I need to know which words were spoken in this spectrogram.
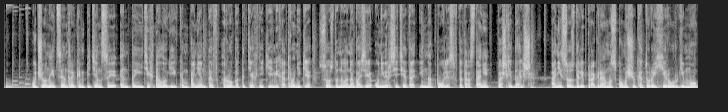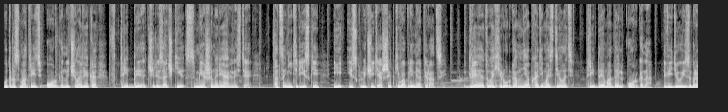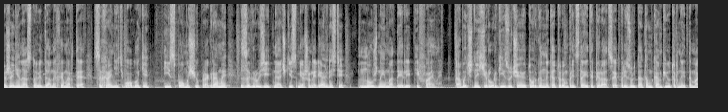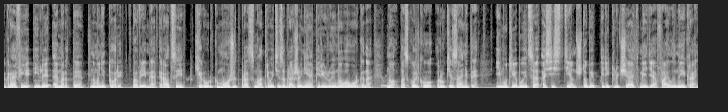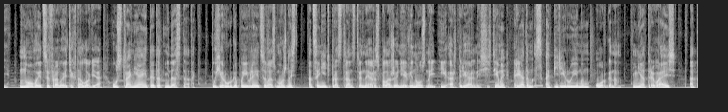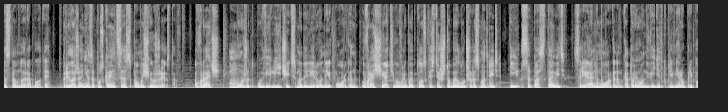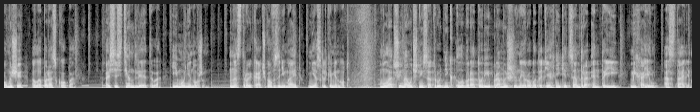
Ученые Центра компетенции НТИ технологий компонентов робототехники и мехатроники, созданного на базе университета Иннополис в Татарстане, пошли дальше. Они создали программу, с помощью которой хирурги могут рассмотреть органы человека в 3D через очки смешанной реальности, оценить риски и исключить ошибки во время операции. Для этого хирургам необходимо сделать 3D-модель органа, видеоизображение на основе данных МРТ сохранить в облаке и с помощью программы загрузить на очки смешанной реальности нужные модели и файлы. Обычно хирурги изучают орган, на котором предстоит операция, по результатам компьютерной томографии или МРТ на мониторе. Во время операции хирург может просматривать изображение оперируемого органа, но поскольку руки заняты, ему требуется ассистент, чтобы переключать медиафайлы на экране. Новая цифровая технология устраняет этот недостаток у хирурга появляется возможность оценить пространственное расположение венозной и артериальной системы рядом с оперируемым органом, не отрываясь от основной работы. Приложение запускается с помощью жестов. Врач может увеличить смоделированный орган, вращать его в любой плоскости, чтобы лучше рассмотреть и сопоставить с реальным органом, который он видит, к примеру, при помощи лапароскопа. Ассистент для этого ему не нужен. Настройка очков занимает несколько минут. Младший научный сотрудник лаборатории промышленной робототехники Центра НТИ Михаил Астанин.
